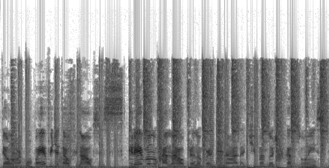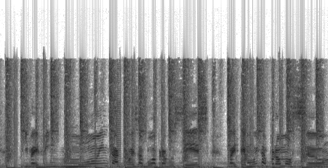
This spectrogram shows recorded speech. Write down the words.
Então acompanha o vídeo até o final, se inscreva no canal para não perder nada, ativa as notificações que vai vir muita coisa boa para vocês, vai ter muita promoção,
